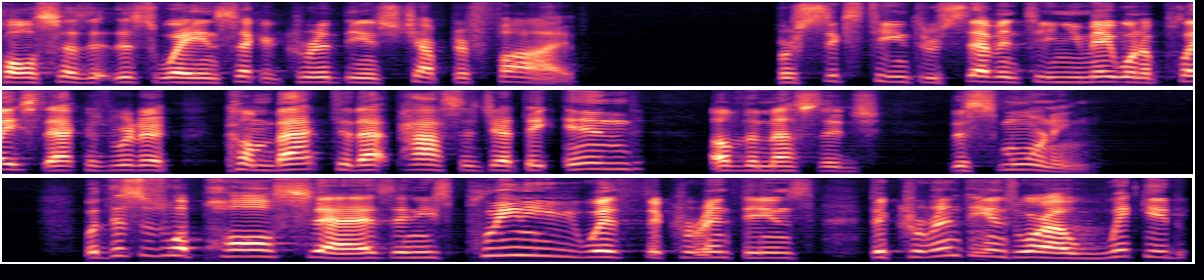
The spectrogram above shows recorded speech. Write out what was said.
Paul says it this way in 2 Corinthians chapter 5, verse 16 through 17. You may want to place that because we're going to come back to that passage at the end of the message this morning. But this is what Paul says, and he's pleading with the Corinthians. The Corinthians were a wicked,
